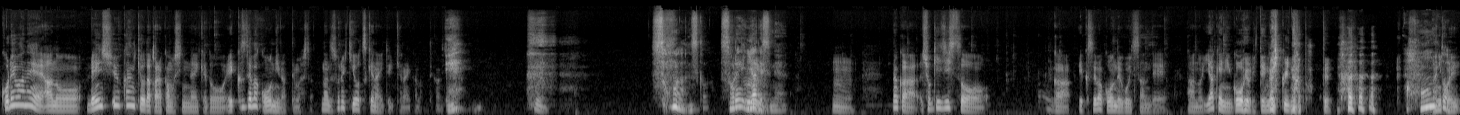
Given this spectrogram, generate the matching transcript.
これはね、あの、練習環境だからかもしれないけど、X デバッグオンになってました。なんで、それ気をつけないといけないかなって感じ。え？そうなんですか？それ嫌ですね。うん。うん。なんか、初期実装が X デバッグオンで動いてたんで、あの、やけに Go より点が低いなと思って。あ、本当？何これ、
